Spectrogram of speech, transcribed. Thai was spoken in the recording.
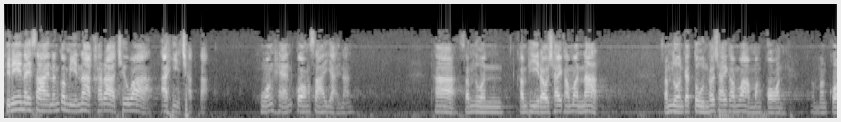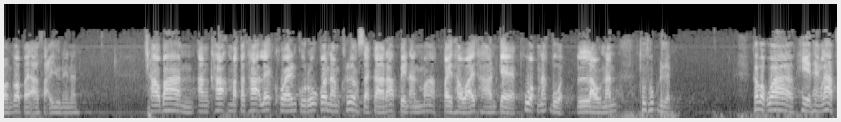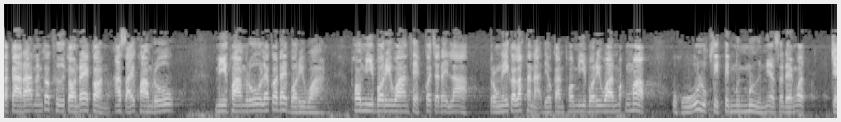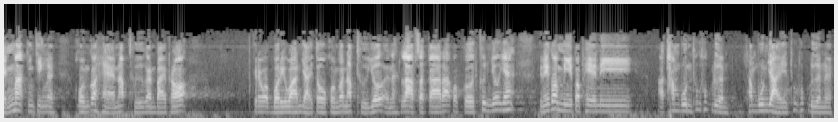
ทีนี้ในทรายนั้นก็มีนาคราชชื่อว่าอหิชัตตะหวงแหนกองทรายใหญ่นั้น ถ้าสำนวนคำพีเราใช้คำว่านาคสำนวนการ์ตูนเขาใช้คำว่ามังกร มังกรก็ไปอาศัยอยู่ในนั้น ชาวบ้านอังคะมกทะและแคว้นกุรุก็นำเครื่องสักการะเป็นอันมากไปถวายทานแก่พวกนักบวชเหล่านั้นทุกๆเดือนเขาบอกว่าเหตุแห่งลาบสักการะนั้นก็คือตอนแรกก่อนอาศัยความรู้ มีความรู้แล้วก็ได้บริวาร พอมีบริวารเสร็จก็จะได้ลาบตรงนี้ก็ลักษณะเดียวกัน พอมีบริวารมากๆโอ้โหลูกศิษย์เป็นหมื่นๆเนี่ยแสดงว่าเจ๋งมากจริง ๆ เลย คนก็แห่นับถือกันไปเพราะเรียกว่าบริวารใหญ่โตคนก็นับถือเยอะนะลาบสการะก็เกิดขึ้นเยอะแยะ ทีนี้ก็มีประเพณีทำบุญทุก ๆ เดือนทำบุญใหญ่ทุก ๆ เดือนเลย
